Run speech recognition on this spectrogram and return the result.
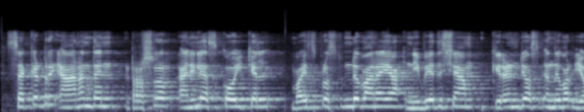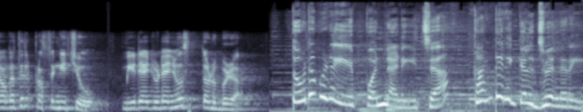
Secretary Anandan treasurer Anil Eskoyikkal vice പ്രസിഡന്റുമാരായ നിവേദ് ശ്യാം കിരൺ ജോസ് എന്നിവർ യോഗത്തിൽ പ്രസംഗിച്ചു. Media Today News Thodupuzha. തൊടുപുഴയെ പൊന്നണിയിച്ച കണ്ടരിക്കൽ ജ്വല്ലറി.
